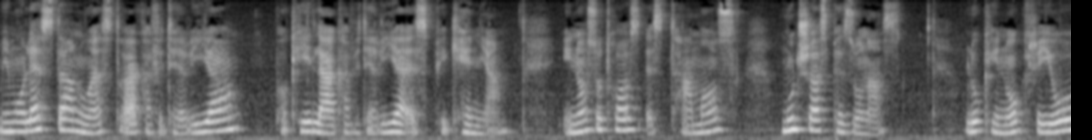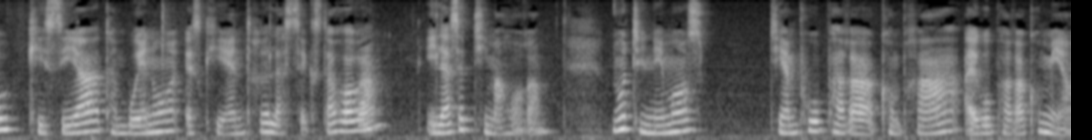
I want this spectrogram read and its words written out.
Me molesta nuestra cafetería porque la cafetería es pequeña y nosotros estamos muchas personas. Lo que no creo que sea tan bueno es que entre la sexta hora y la séptima hora no tenemos tiempo para comprar algo para comer.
